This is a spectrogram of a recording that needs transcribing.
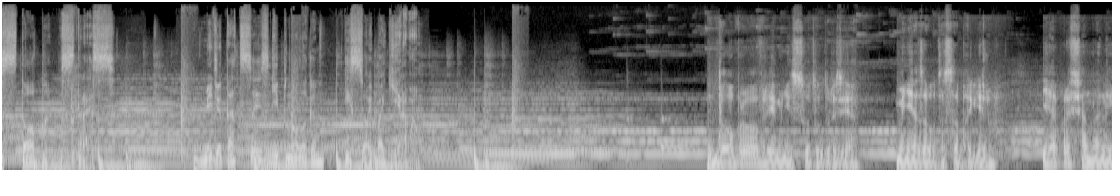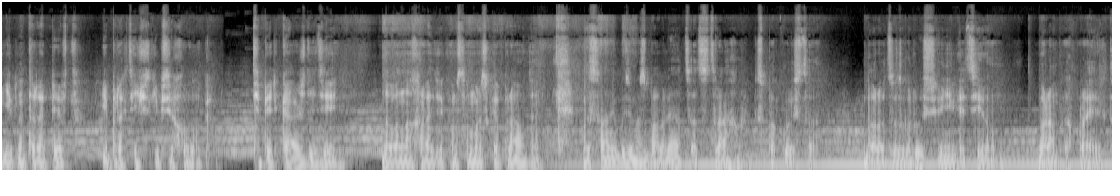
Стоп стресс. Медитация с гипнологом Исой Багировым. Доброго времени суток, друзья. Меня зовут Иса Багиров. Я профессиональный гипнотерапевт и практический психолог. Теперь каждый день на волнах радио «Комсомольская правда» мы с вами будем избавляться от страхов и беспокойства, бороться с грустью и негативом в рамках проекта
